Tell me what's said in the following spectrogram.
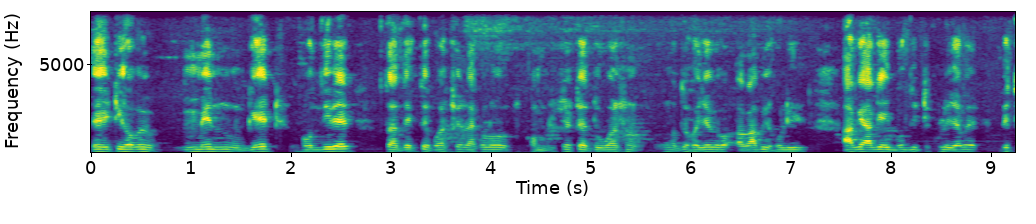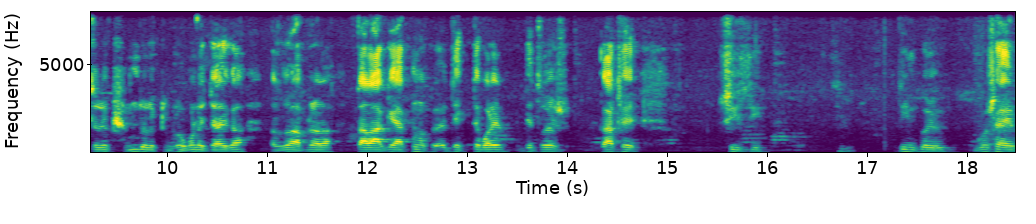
এইটি হবে মেন গেট মন্দিরের। তা দেখতে পাচ্ছেন এখনও কমপ্লিট দু মাসের মধ্যে হয়ে যাবে আগামী হোলির। আগে আগে এই মন্দিরটি খুলে যাবে। ভেতরে সুন্দর একটি ভ্রমণের জায়গা। আপনারা তার আগে এখনও দেখতে পারেন। ভেতরের কাছে শ্রী শ্রী তিন করে গোসাইয়ের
